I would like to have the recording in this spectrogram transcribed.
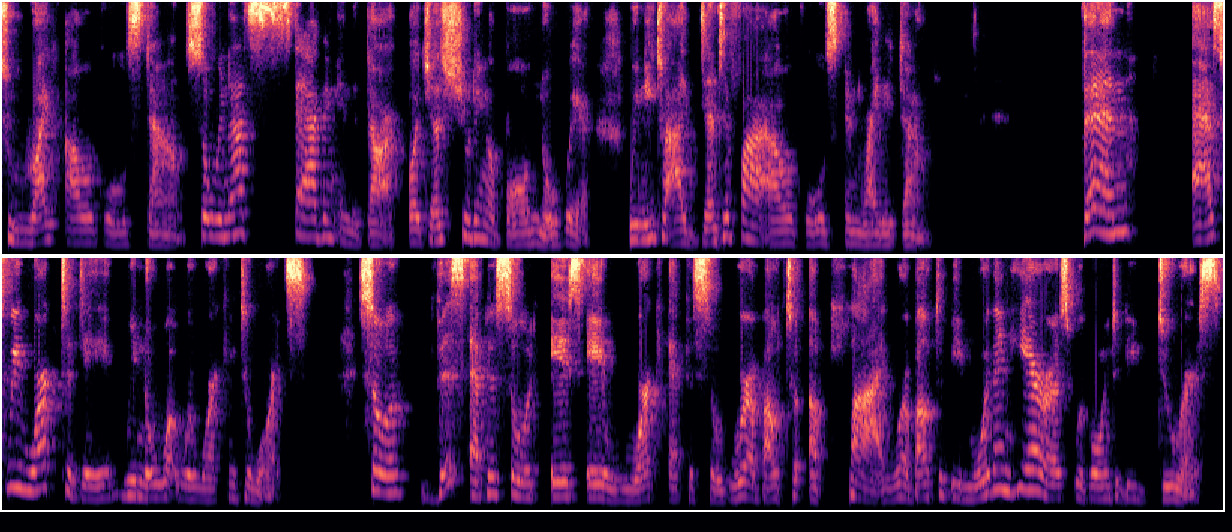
to write our goals down. So we're not stabbing in the dark or just shooting a ball nowhere. We need to identify our goals and write it down. Then, as we work today, we know what we're working towards. So, this episode is a work episode. We're about to apply. We're about to be more than hearers, we're going to be doers.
